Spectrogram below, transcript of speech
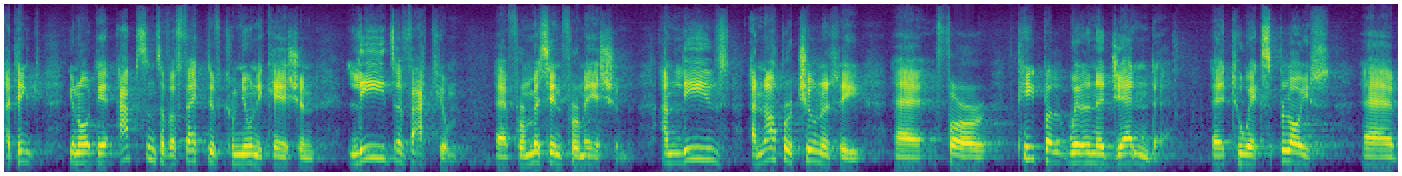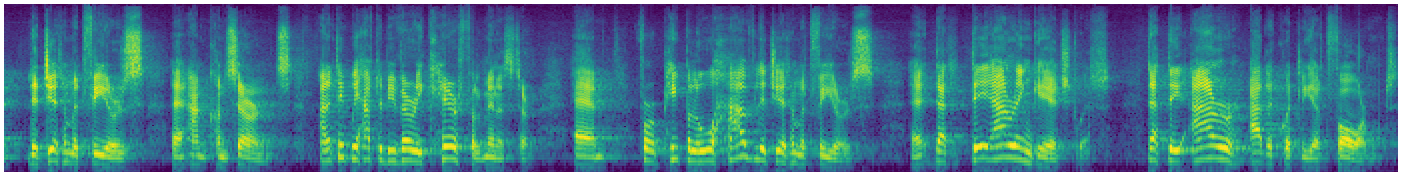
I think, you know, the absence of effective communication leads a vacuum uh, for misinformation and leaves an opportunity uh, for people with an agenda uh, to exploit uh, legitimate fears uh, and concerns. And I think we have to be very careful, Minister, um, for people who have legitimate fears uh, that they are engaged with, that they are adequately informed,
